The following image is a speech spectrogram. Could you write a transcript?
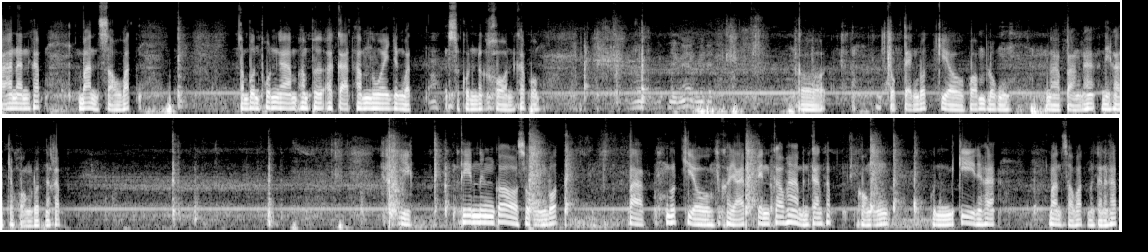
าอนันต์ครับ บ้านเสาวัดตำบลพลงามอำเภออากาศอำนวยจังหวัดสกลนครครับผม ก็ตกแต่งรถเกี่ยวพร้อมลงนาปังนะนี่ครับเจ้าของรถนะครับ อีกทีมหนึ่งก็ส่งรถปากรถเกี่ยวขยายเป็น 95 เหมือนกันครับ ของคุณมิกกี้นะครับบ้านสาวัตรเหมือนกันนะครับ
